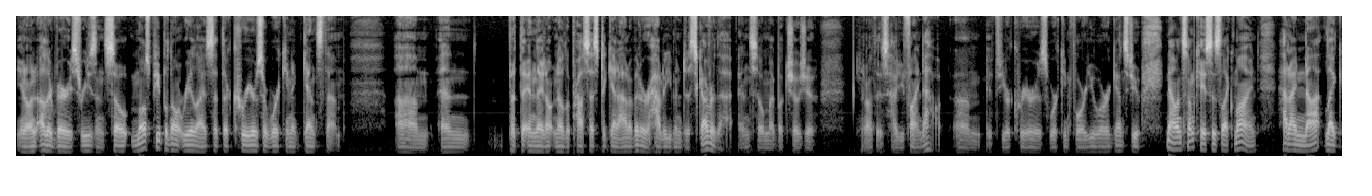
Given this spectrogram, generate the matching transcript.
you know, and other various reasons. So most people don't realize that their careers are working against them. Um, and but the, and they don't know the process to get out of it or how to even discover that. And so my book shows you, you know, this is how you find out um, if your career is working for you or against you. Now, in some cases like mine, had I not like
